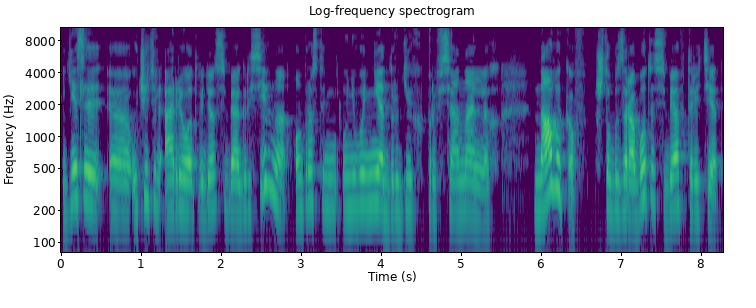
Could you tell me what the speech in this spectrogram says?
если э, учитель орет, ведет себя агрессивно, он просто у него нет других профессиональных навыков, чтобы заработать себе авторитет.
